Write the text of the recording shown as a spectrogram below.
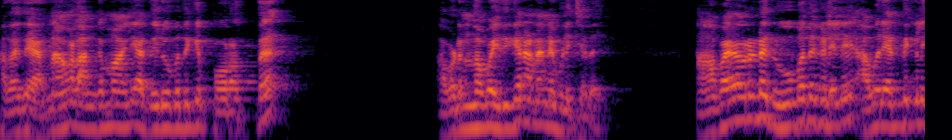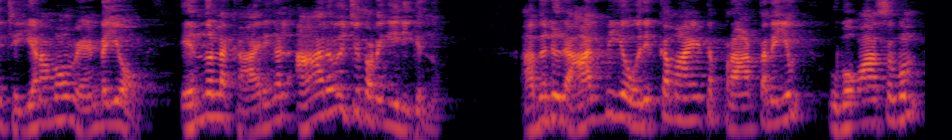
അതായത് എറണാകുളം അങ്കമാലി അതിരൂപതയ്ക്ക് പുറത്ത് അവിടെ നിന്ന് വൈദികരാണ് എന്നെ വിളിച്ചത്. അവരവരുടെ രൂപതകളിൽ അവരെന്തെങ്കിലും ചെയ്യണമോ വേണ്ടയോ എന്നുള്ള കാര്യങ്ങൾ ആലോചിച്ച് തുടങ്ങിയിരിക്കുന്നു. അതിന്റെ ഒരു ആത്മീയ ഒരുക്കമായിട്ട് പ്രാർത്ഥനയും ഉപവാസവും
